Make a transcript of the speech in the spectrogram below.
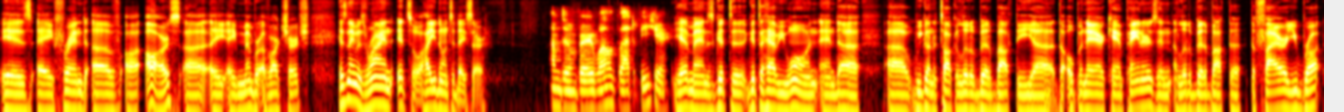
is a friend of uh, ours, uh, a, a member of our church. His name is Ryan Itzel. How you doing today, sir? I'm doing very well. Glad to be here. Yeah, man, it's good to good to have you on, and uh, uh, we're going to talk a little bit about the uh, the open air campaigners and a little bit about the the fire you brought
